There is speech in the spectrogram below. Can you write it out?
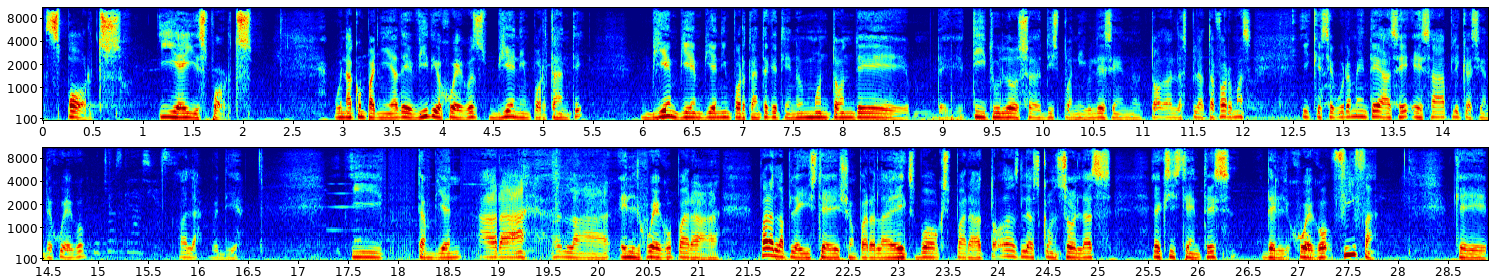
Sports, EA Sports una compañía de videojuegos bien importante, bien, bien, bien importante que tiene un montón de, títulos eh, disponibles en todas las plataformas y que seguramente hace esa aplicación de juego. Muchas gracias. Hola, buen día. Y también hará el juego para, para la PlayStation, para la Xbox, para todas las consolas existentes del juego FIFA que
